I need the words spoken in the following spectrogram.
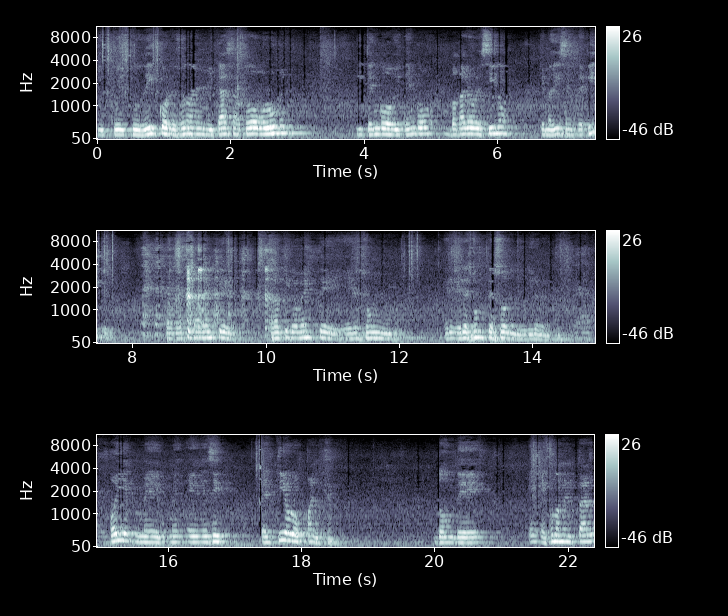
Y, tus discos resuenan en mi casa a todo volumen y tengo, y tengo varios vecinos que me dicen, repite. prácticamente, prácticamente eres un, eres, un tesoro, indiscutiblemente. Oye, me, es decir, el tío Los Panchos donde es fundamental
